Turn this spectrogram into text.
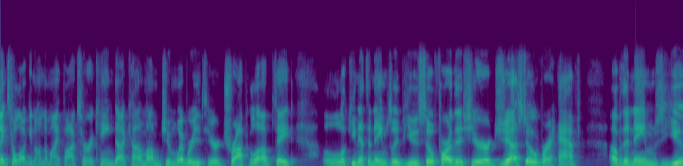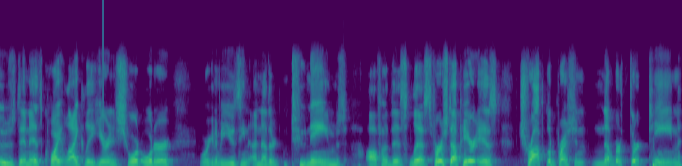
Thanks for logging on to myfoxhurricane.com. I'm Jim Weber with your tropical update. Looking at the names we've used so far this year, just over half of the names used, and it's quite likely here in short order, we're going to be using another two names off of this list. First up here is Tropical Depression number 13.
